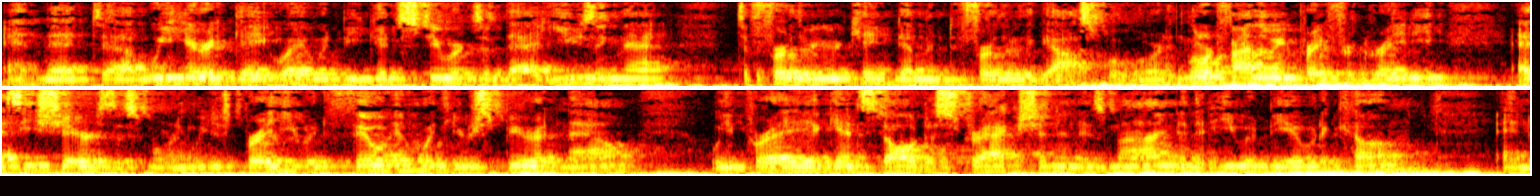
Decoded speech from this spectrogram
and that uh, we here at Gateway would be good stewards of that, using that to further your kingdom and to further the gospel, Lord. And Lord, finally, we pray for Grady as he shares this morning. Just pray you would fill him with your spirit now. We pray against all distraction in his mind and that he would be able to come and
